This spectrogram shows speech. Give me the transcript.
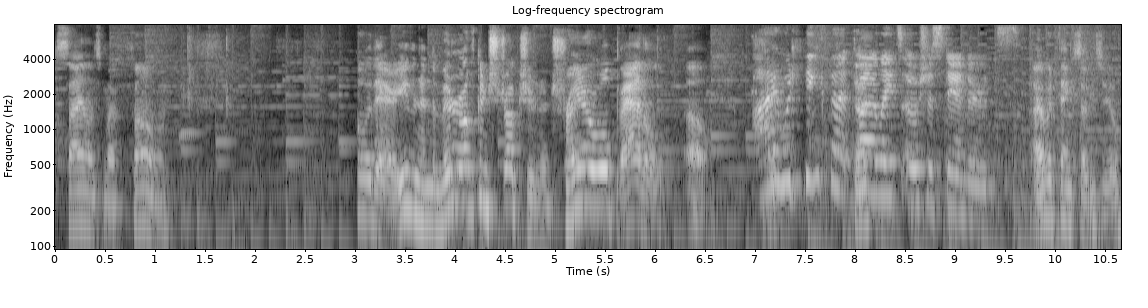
silence my phone. Oh there, even in the middle of construction, a trainer will battle. Oh, I would think that That- violates OSHA standards. I would think so too.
